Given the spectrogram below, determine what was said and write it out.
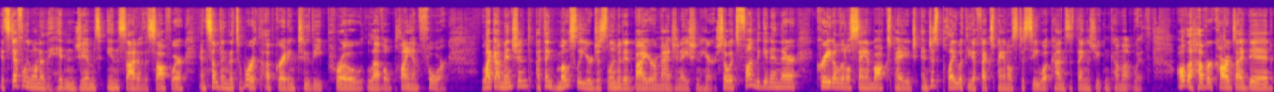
It's definitely one of the hidden gems inside of the software and something that's worth upgrading to the pro level plan for. Like I mentioned, I think mostly you're just limited by your imagination here. So it's fun to get in there, create a little sandbox page, and just play with the effects panels to see what kinds of things you can come up with all the hover cards I did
